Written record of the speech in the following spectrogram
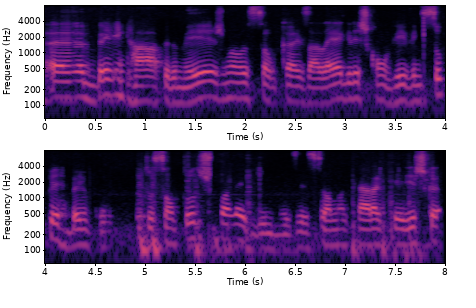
É bem rápido mesmo, são cães alegres, convivem super bem com são todos coleguinhas. Isso é uma característica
